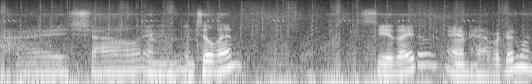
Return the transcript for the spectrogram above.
I shall, and until then, see you later, and have a good one.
